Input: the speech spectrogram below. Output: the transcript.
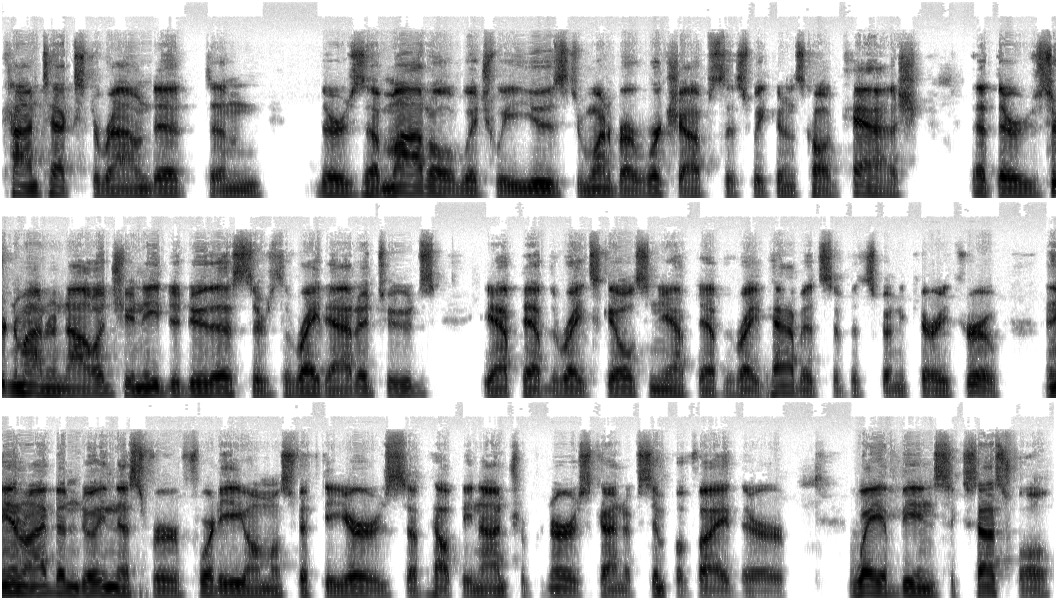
context around it. And there's a model which we used in one of our workshops this week, and it's called KASH that there's a certain amount of knowledge you need to do this. There's the right attitudes. You have to have the right skills and you have to have the right habits if it's going to carry through and you know i've been doing this for 40 almost 50 years of helping entrepreneurs kind of simplify their way of being successful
